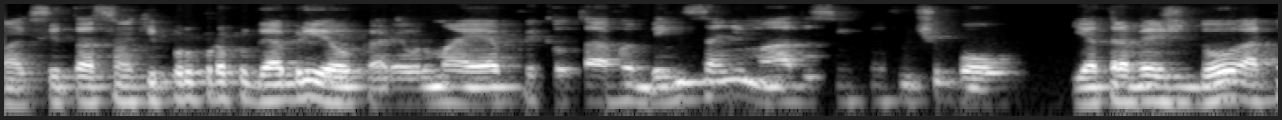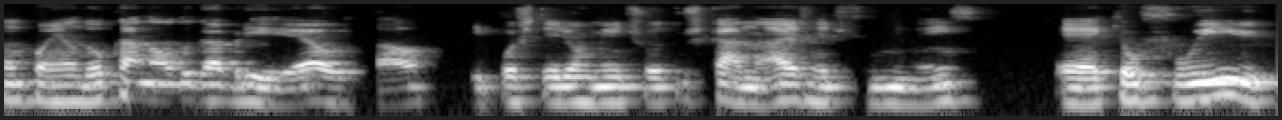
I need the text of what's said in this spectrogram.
uma citação aqui pro próprio Gabriel, cara. Era uma época que eu tava bem desanimado assim com futebol. E através do acompanhando o canal do Gabriel e tal, e posteriormente outros canais, né, de Fluminense, é que eu fui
